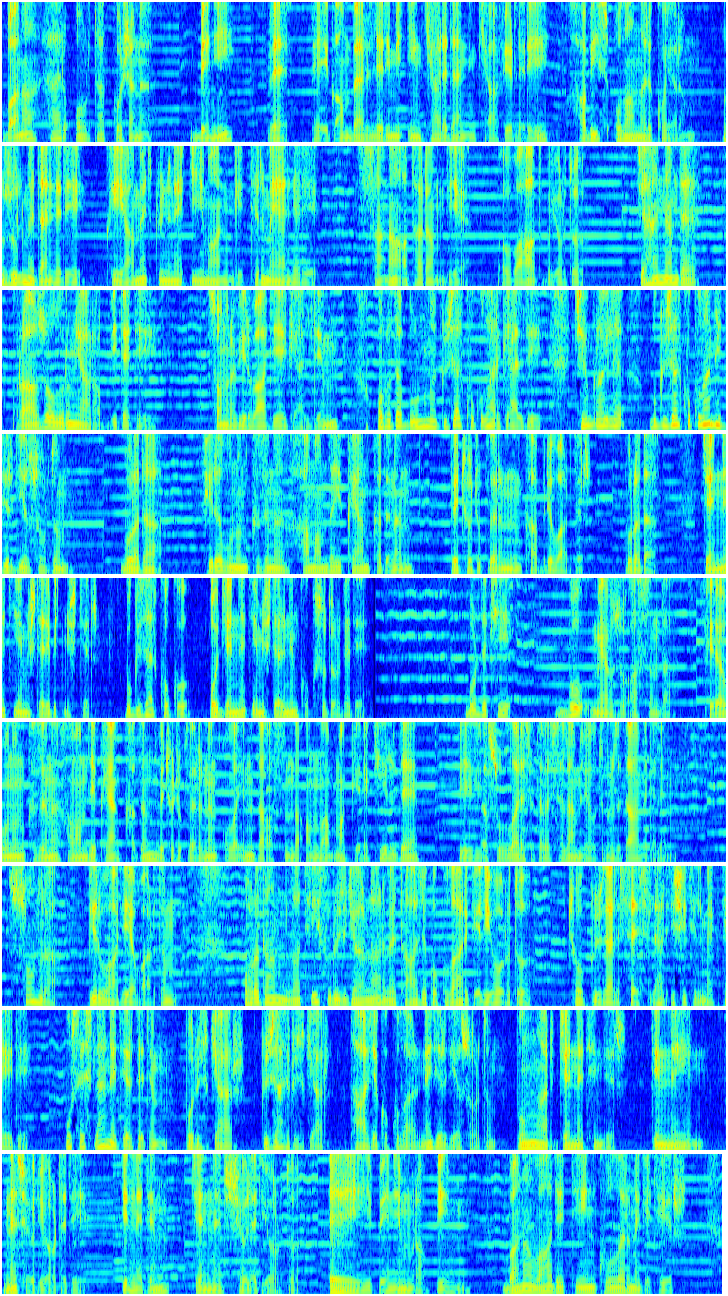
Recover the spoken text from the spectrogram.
bana her ortak koşanı, beni ve peygamberlerimi inkar eden kafirleri, habis olanları koyarım. Zulmedenleri, kıyamet gününe iman getirmeyenleri sana atarım diye vaat buyurdu. Cehennemde razı olurum ya Rabbi dedi. Sonra bir vadiye geldim. Orada burnuma güzel kokular geldi. Cebrail'e bu güzel kokular nedir diye sordum. Burada Firavun'un kızını hamamda yıkayan kadının ve çocuklarının kabri vardır. Burada cennet yemişleri bitmiştir. Bu güzel koku o cennet yemişlerinin kokusudur dedi. Buradaki bu mevzu aslında Firavun'un kızını hamamda yıkayan kadın ve çocuklarının olayını da aslında anlamak gerekir de biz Resulullah Aleyhisselatü Vesselam ile yolculuğumuza devam edelim. Sonra bir vadiye vardım. Oradan latif rüzgarlar ve taze kokular geliyordu. Çok güzel sesler işitilmekteydi. Bu sesler nedir dedim. Bu rüzgar, güzel rüzgar, taze kokular nedir diye sordum. Bunlar cennetindir. Dinleyin ne söylüyor dedi. Dinledim cennet şöyle diyordu. Ey benim Rabbim bana vaat ettiğin kullarını getir.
